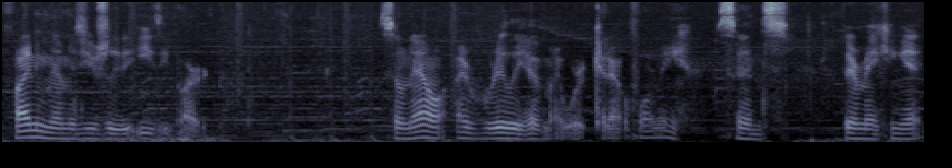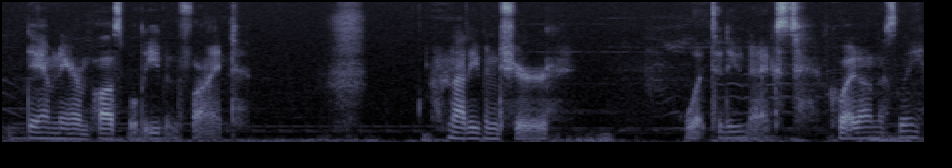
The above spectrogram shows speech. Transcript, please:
Finding them is usually the easy part. So now I really have my work cut out for me since they're making it damn near impossible to even find. I'm not even sure what to do next, quite honestly.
